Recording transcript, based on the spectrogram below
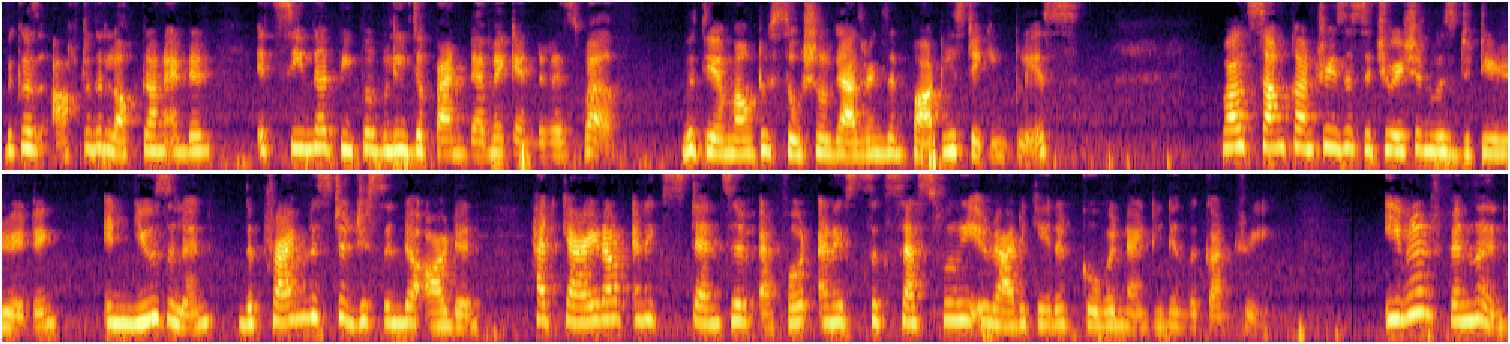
because after the lockdown ended, it seemed that people believed the pandemic ended as well, with the amount of social gatherings and parties taking place. While some countries the situation was deteriorating, in New Zealand, the Prime Minister Jacinda Ardern had carried out an extensive effort and successfully eradicated COVID 19 in the country. Even in Finland,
